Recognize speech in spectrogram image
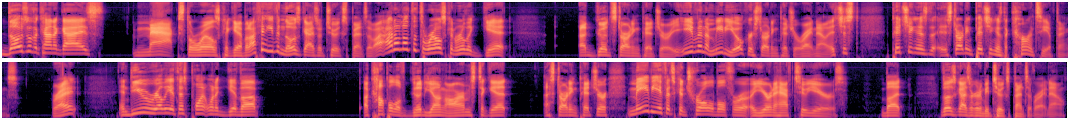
those are the kind of guys max the Royals could get. But I think even those guys are too expensive. I, don't know that the Royals can really get a good starting pitcher, even a mediocre starting pitcher right now. It's just pitching is the starting pitching is the currency of things, right? And do you really at this point want to give up a couple of good young arms to get a starting pitcher? Maybe if it's controllable for a year and a half, two years, but those guys are going to be too expensive right now.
